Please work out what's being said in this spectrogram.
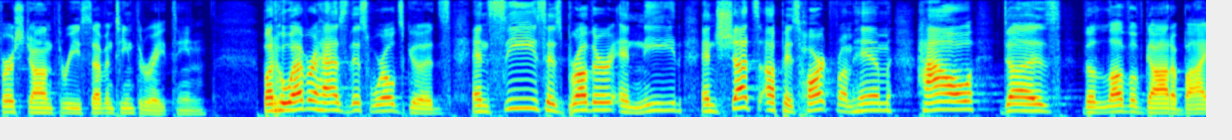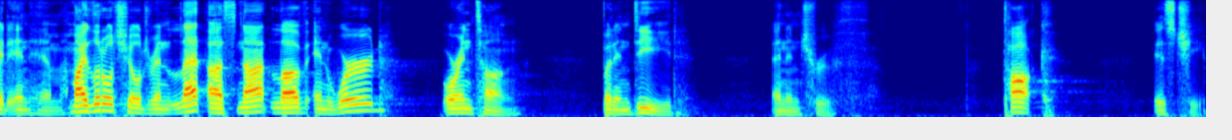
1 John 3 17 through 18. But whoever has this world's goods and sees his brother in need and shuts up his heart from him, how does the love of God abide in him? My little children, let us not love in word or in tongue, but in deed and in truth. Talk is cheap.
